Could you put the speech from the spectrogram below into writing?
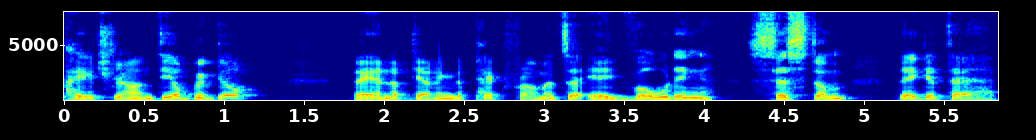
Patreon deal, they end up getting the pick from. It's a, a voting system They get to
